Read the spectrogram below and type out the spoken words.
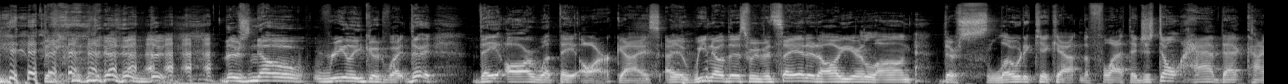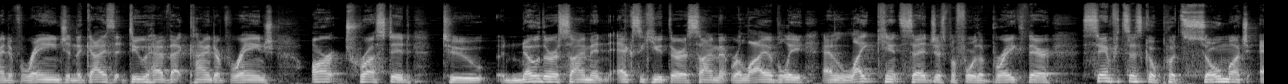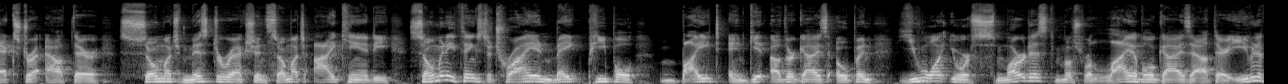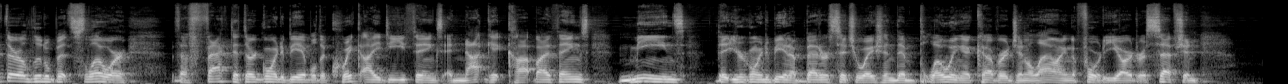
there's no really good way. They're, they are what they are, guys. I, we know this. We've been saying it all year long. They're slow to kick out in the flat. They just don't have that kind of range. And the guys that do have that kind of range aren't trusted to know their assignment and execute their assignment reliably. And like Kent said just before the break there, San Francisco puts so much extra out there, so much misdirection, so much eye candy, so many things to try and make people bite and get other guys open. You want your smartest, most reliable guys out there, even if they're a little bit slower the fact that they're going to be able to quick ID things and not get caught by things means that you're going to be in a better situation than blowing a coverage and allowing a 40 yard reception.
